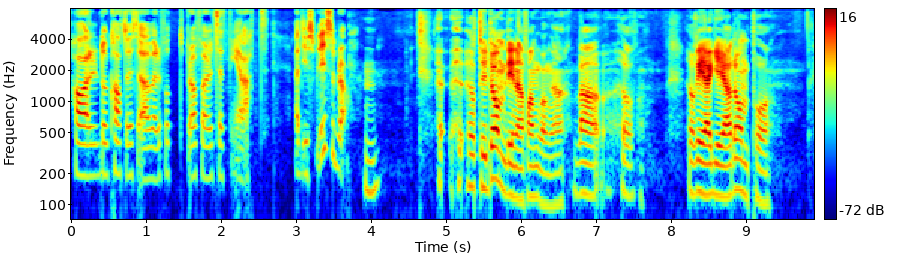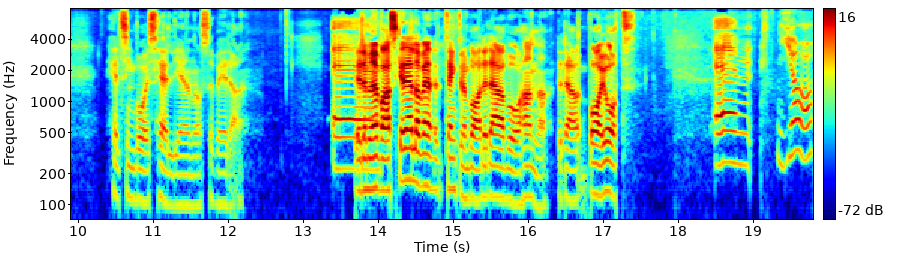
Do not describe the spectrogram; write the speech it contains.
har då katautövare fått bra förutsättningar att, att just bli så bra. Mm. Hur, hur tog de dina framgångar? Va, hur, hur reagerar de på Helsingborgshelgen och så vidare? Eh, Är de överraskade eller tänkte de bara det där är vår Hanna, det där är bra gjort? ehm, ja,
